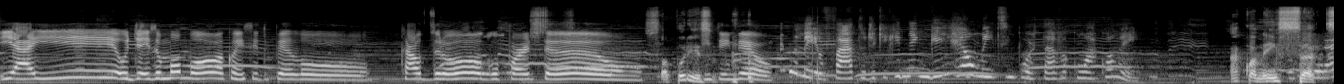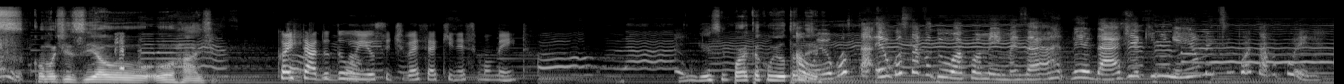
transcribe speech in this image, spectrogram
E aí o Jason Momoa, conhecido pelo Caldrogo, Fortão, Só por isso. entendeu? Também o fato de que, que ninguém realmente se importava com Aquaman. Aquaman sucks, como dizia o, o Raj. Coitado do Will se tivesse aqui nesse momento. Ninguém se importa com o Will Não, também. eu gostava, eu gostava do Aquaman, mas a verdade é que ninguém realmente se importava com ele.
